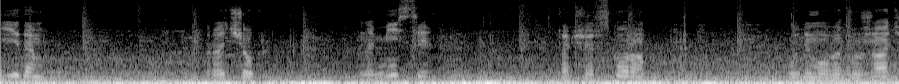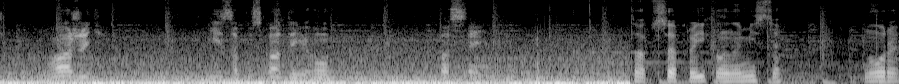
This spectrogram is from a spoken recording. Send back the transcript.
Їдемо. Рачок на місці. Так що скоро будемо вигружати, важити і запускати його басейн. Так, все, приїхали на місце. Нори.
